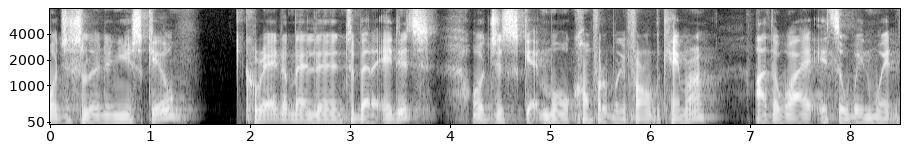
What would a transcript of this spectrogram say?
or just learn a new skill. Creator may learn to better edit or just get more comfortable in front of the camera. Either way, it's a win-win.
